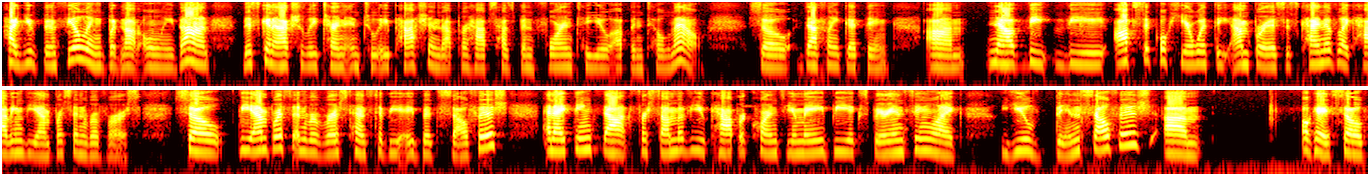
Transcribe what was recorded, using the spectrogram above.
how you've been feeling. But not only that, this can actually turn into a passion that perhaps has been foreign to you up until now. So definitely a good thing. Um, now, the, the obstacle here with the Empress is kind of like having the Empress in reverse. So the Empress in reverse tends to be a bit selfish. And I think that for some of you Capricorns, you may be experiencing like you've been selfish. Um, okay, so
